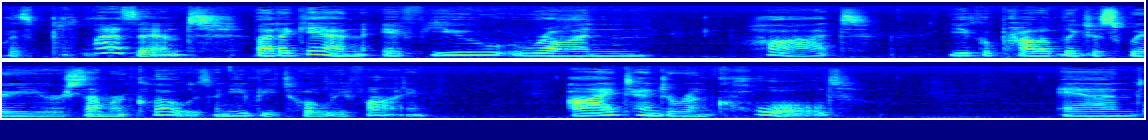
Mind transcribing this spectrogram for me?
was pleasant, but again, if you run hot, you could probably just wear your summer clothes and you'd be totally fine. I tend to run cold, and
